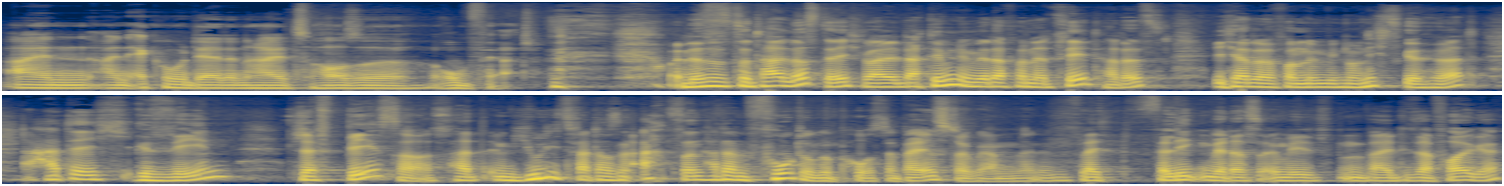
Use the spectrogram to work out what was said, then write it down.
ein, ein Echo, der dann halt zu Hause rumfährt. Und das ist total lustig, weil nachdem du mir davon erzählt hattest, ich hatte davon nämlich noch nichts gehört, hatte ich gesehen, Jeff Bezos hat im Juli 2018 hat ein Foto gepostet bei Instagram. Vielleicht verlinken wir das irgendwie bei dieser Folge.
